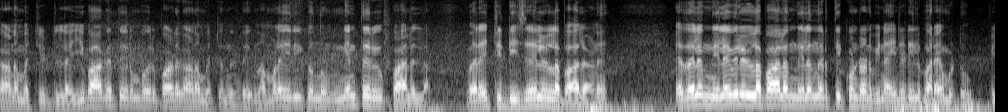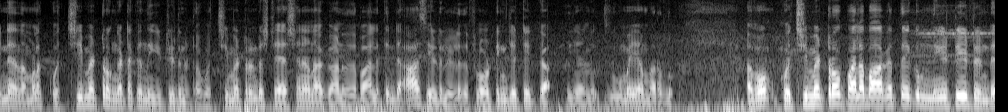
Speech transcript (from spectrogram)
കാണാൻ പറ്റിയിട്ടില്ല. ഈ ഭാഗത്ത് വരുമ്പോൾ ഒരുപാട് കാണാൻ പറ്റുന്നുണ്ട്. നമ്മളെ ഏരിയക്കൊന്നും ഇങ്ങനത്തെ ഒരു പാലല്ല. വെറൈറ്റി ഡിസൈനുള്ള പാലാണ്. ഏതായാലും നിലവിലുള്ള പാലം നിലനിർത്തിക്കൊണ്ടാണ്. പിന്നെ അതിന്റെ ഇടയിൽ പറയാൻ വിട്ടു. പിന്നെ നമ്മളെ കൊച്ചി മെട്രോ ഇങ്ങോട്ടൊക്കെ നീട്ടിയിട്ടുണ്ട് കേട്ടോ. കൊച്ചി മെട്രോന്റെ സ്റ്റേഷനാണ് ആ കാണുന്നത്. പാലത്തിന്റെ ആ സൈഡിലുള്ളത് ഫ്ലോട്ടിംഗ് ജെട്ടിക്ക ഞാൻ സൂം ചെയ്യാൻ മറന്നു. അപ്പം കൊച്ചി മെട്രോ പല ഭാഗത്തേക്കും നീട്ടിയിട്ടുണ്ട്.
